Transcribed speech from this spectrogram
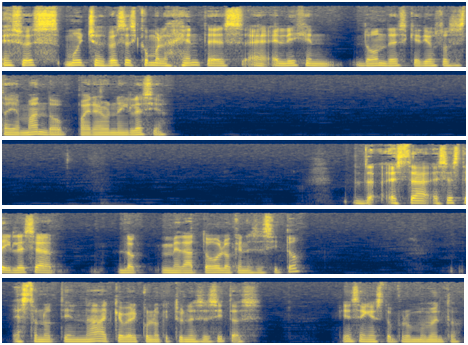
Eso es muchas veces como la gente eh, eligen dónde es que Dios los está llamando para ir a una iglesia. Esta, ¿Es esta iglesia lo, me da todo lo que necesito? Esto no tiene nada que ver con lo que tú necesitas. Piensa en esto por un momento.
